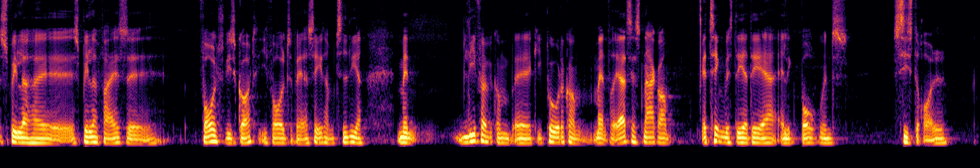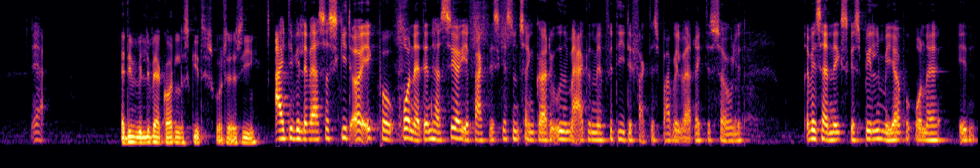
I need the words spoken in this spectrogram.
spiller, øh, spiller faktisk øh, forholdsvis godt i forhold til, hvad jeg har set ham tidligere. Men lige før vi kom, øh, gik på, der kom Manfred jeg til at snakke om, jeg tænkte, hvis det her det er Alec Baldwins sidste rolle. Ja. Er det, ville det være godt eller skidt, skulle jeg til at sige? Ej, det ville være så skidt, og ikke på grund af den her serie faktisk. Jeg synes, han gør det udmærket, men fordi det faktisk bare vil være rigtig sørgeligt. Hvis han ikke skal spille mere på grund af en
